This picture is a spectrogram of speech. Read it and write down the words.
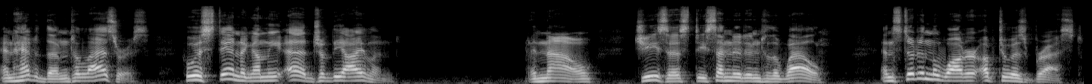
and handed them to Lazarus, who was standing on the edge of the island. And now Jesus descended into the well, and stood in the water up to his breast.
